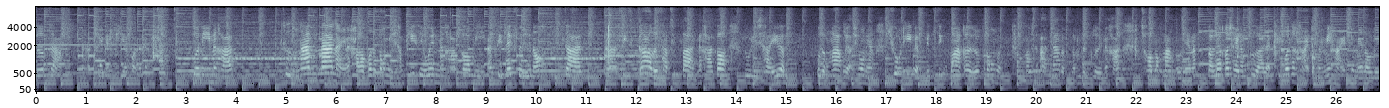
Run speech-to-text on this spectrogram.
เริ่มจากครีมแอนเทียก่อนแล้วกันนะคะ ตัวนี้นะคะ ถึงหน้าหน้าไหนนะคะ เราก็จะต้องมีชั้นที่เซเว่นนะคะ ก็มีอซีดแรกซื้อเนาะจาก49 หรือ 30 บาทนะคะ ก็ดูดิใช้แบบ เปลืองมากเลยอะช่วงเนี้ยช่วงที่แบบเป็นสิวมากก็เลยต้องแบบทำความสะอาดหน้าแบบล้ำลึกเลยนะคะ ชอบมากๆตัวเนี้ยนะตอนแรกก็ใช้น้ำเกลือแหละคิดว่าจะหายแต่มันไม่หายใช่ไหมเราเลย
